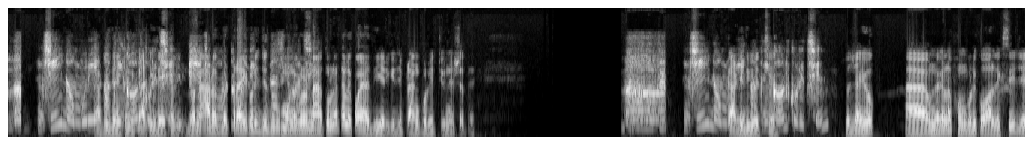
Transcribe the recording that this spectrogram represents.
যে কাটি দেয় খালি কাটি দেয় খালি। ধরেন আরও একবার ট্রাই করি যদি মনে করে না তোলে তাহলে কয়া দিই আর কি যে প্র্যাঙ্ক করেছি উনার সাথে। কাটি দিবে হচ্ছে তো যাই হোক আহ, উনাকে ফোন করি কয়া লিখছি যে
